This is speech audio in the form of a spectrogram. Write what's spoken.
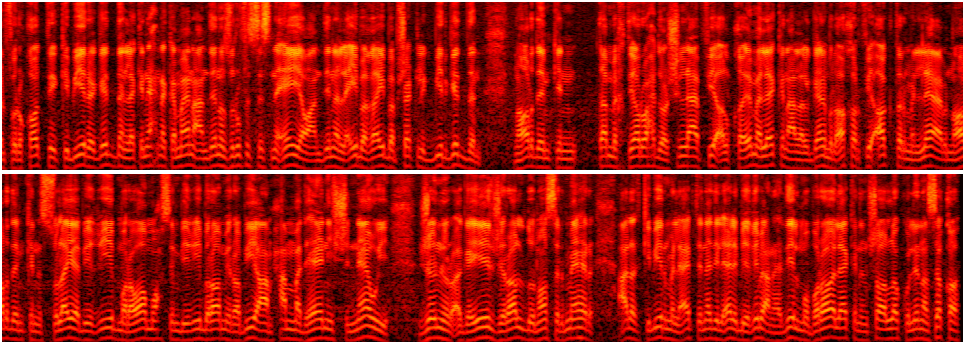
الفروقات كبيرة جدا لكن إحنا كمان عندنا ظروف استثنائية وعندنا لعيبة غايبة بشكل كبير جدا. النهارده يمكن تم اختيار 21 لاعب في القائمة لكن على الجانب الآخر في أكتر من لاعب. النهارده يمكن السوليه بيغيب مروان محسن بيغيب رامي ربيعة محمد هاني الشناوي جونيور اجاييه جيرالدو ناصر ماهر عدد كبير من لعيبة النادي الأهلي بيغيب عن هذه المباراة لكن إن شاء الله كلنا ثقة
